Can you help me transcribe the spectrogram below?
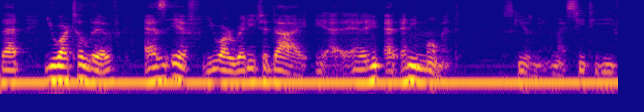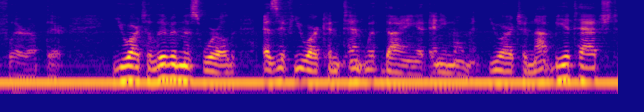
that you are to live as if you are ready to die at any, at any moment. Excuse me, my CTE flare up there. You are to live in this world as if you are content with dying at any moment. You are to not be attached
